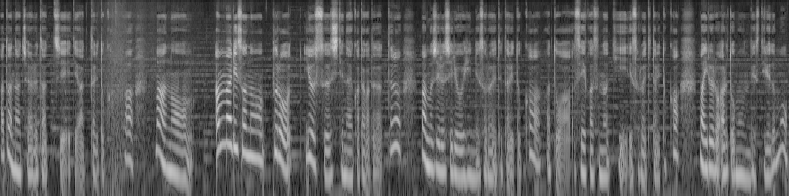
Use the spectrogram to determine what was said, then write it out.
あとはナチュラルタッチであったりとかはまああのあんまりそのプロユースしてない方々だったら、まあ、無印良品で揃えてたりとかあとは生活の木で揃えてたりとかまあいろいろあると思うんですけれども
